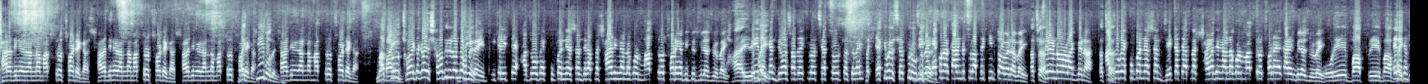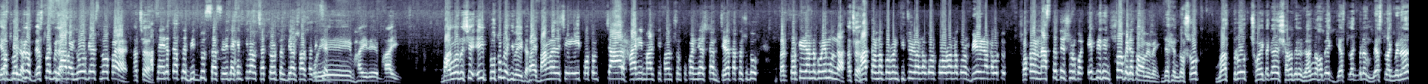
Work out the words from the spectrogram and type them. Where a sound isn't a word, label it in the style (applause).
সারাদিনের রান্না মাত্র ছয় টাকা সারাদিনের রান্না মাত্র ছয় টাকা সারাদিনের রান্না মাত্র ছয় টাকা কি বলেন? সারাদিনের রান্না মাত্র ছয় টাকা মাত্র ছয় টাকায় সারাদিনের রান্না হবে? ভাই ইটালিতে আজব এক কুকার নিয়ে আসলাম যেটা আপনার সারাদিন রান্না করে মাত্র ছয় টাকা বিদ্যুৎ বিল আসবে ভাই। এই দেখেন দেওয়ার সাথে কীভাবে ছেদ করে উঠতেছে ভাই। ভাই, একেবারে সেট করে জি ভাই এখন আর কারেন্টের চুলা আপনি কিনতে হবে না ভাই। আচ্ছা। সিলিন্ডারও লাগবে না। আচ্ছা। আজব এক কুকার নিয়ে আসলাম যেটাতে আপনার সারাদিন রান্না করে মাত্র ছয় টাকা কারেন্ট বিল আসবে ভাই। ওরে বাপ। রে বাপ ভাই গ্যাস লাগবে না? গ্যাস লাগবে না? ভাই নো গ্যাস নো ফায়ার আচ্ছা। এটাতে আপনার বিদ্যুৎ সাশ্রয়। দেখেন কীভাবে উঠতেছে দেওয়ার সাথে ভাই রে ভাই। বাংলাদেশে এই প্রথম নাকি ভাই এটা? ভাই বাংলাদেশে এই প্রথম চার হাড়ি মাল্টি ফাংশন কুকার নিয়ে আসলাম যেটাতে আপনি শুধু তরকারি রান্না করবেন এমন না আচ্ছা। ভাত রান্না করবেন খিচুড়ি রান্না করবেন পোলাও রান্না করবেন বিরিয়ানি রান্না করতে সকালের নাস্তাতে শুরু করে এভরিদিন সব এটা তো হবে ভাই। দেখেন দর্শক মাত্র ছয় টাকায় সারাদিনের রান্না হবে গ্যাস লাগবে না ম্যাচ লাগবে না।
